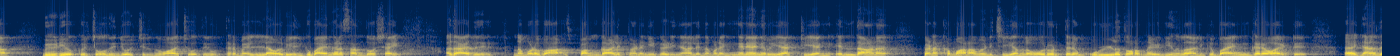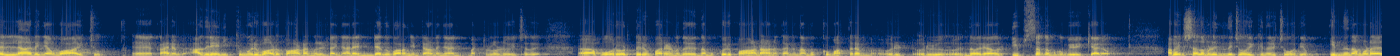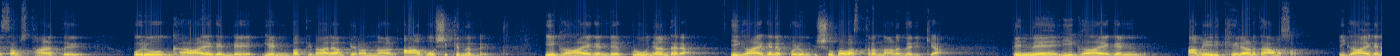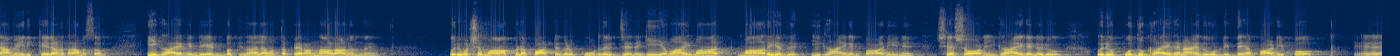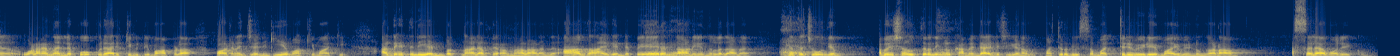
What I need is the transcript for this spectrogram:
വീഡിയോക്ക് ചോദ്യം ചോദിച്ചിരുന്നു. ആ ചോദ്യത്തിന് ഉത്തരം എല്ലാവരും എനിക്ക് ഭയങ്കര സന്തോഷമായി അതായത് നമ്മുടെ പങ്കാളി പിണങ്ങി കഴിഞ്ഞാൽ നമ്മൾ എങ്ങനെയാണ് റിയാക്ട് ചെയ്യാൻ എന്താണ് പിണക്കം മാറാൻ വേണ്ടി ചെയ്യാന്നുള്ളത് ഓരോരുത്തരും ഉള്ളു തുറന്ന് എഴുതി എന്നുള്ളതാണ്. എനിക്ക് ഭയങ്കരമായിട്ട് ഞാനതെല്ലാവരും ഞാനത് ഞാൻ വായിച്ചു. കാരണം അതിലെനിക്കും ഒരുപാട് പാഠങ്ങളുണ്ട് ഞാൻ എന്റേത് പറഞ്ഞിട്ടാണ് ഞാൻ മറ്റുള്ളവരോട് ചോദിച്ചത്. അപ്പോൾ ഓരോരുത്തരും പറയണത് നമുക്കൊരു പാഠമാണ് കാരണം നമുക്കും അത്തരം ഒരു ഒരു എന്താ പറയുക ഒരു ടിപ്സൊക്കെ നമുക്ക് ഉപയോഗിക്കാമല്ലോ അപ്പോൾ ഇൻഷാ നമ്മൾ ഇന്ന് ചോദിക്കുന്ന ഒരു ചോദ്യം. ഇന്ന് നമ്മുടെ സംസ്ഥാനത്ത് ഒരു ഗായകന്റെ എൺപത്തിനാലാം പിറന്നാൾ ആഘോഷിക്കുന്നുണ്ട്. ഈ ഗായകന്റെ ക്ലൂ ഞാൻ തരാം. ഈ ഗായകൻ എപ്പോഴും ശുഭവസ്ത്രം എന്നാണ് ധരിക്കുക. പിന്നെ ഈ ഗായകൻ അമേരിക്കയിലാണ് താമസം. ഈ ഗായകൻ അമേരിക്കയിലാണ് താമസം. ഈ ഗായകന്റെ എൺപത്തിനാലാമത്തെ പിറന്നാളാണെന്ന് ഒരുപക്ഷെ മാപ്പിളപ്പാട്ടുകൾ കൂടുതൽ ജനകീയമായി മാ മാറിയത് ഈ ഗായകൻ പാടിയതിന് ശേഷമാണ്. ഈ ഗായകൻ ഒരു ഒരു പൊതുഗായകനായതുകൊണ്ട് ഇദ്ദേഹം പാടിയപ്പോൾ വളരെ നല്ല പോപ്പുലാരിറ്റി കിട്ടി മാപ്പിള പാട്ടിനെ ജനകീയമാക്കി മാറ്റി. അദ്ദേഹത്തിന്റെ എൺപത്തിനാലാം പിറന്നാളാണെന്ന് ആ ഗായകന്റെ പേരെന്താണ് എന്നുള്ളതാണ് ഇന്നത്തെ ചോദ്യം. അപ്പോൾ ഇൻഷാ ഉത്തരം നിങ്ങൾ കമന്റായിട്ട് ചെയ്യണം. മറ്റൊരു ദിവസം മറ്റൊരു വീഡിയോയുമായി വീണ്ടും കാണാം. അസ്സലാമു അലൈക്കും.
